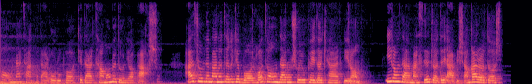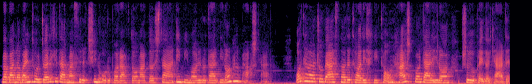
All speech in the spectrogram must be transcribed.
تا اون نه تنها در اروپا که در تمام دنیا پخش شد. از جمله مناطقی که بارها تا اون در اون شیوع پیدا کرد ایران بود. ایران در مسیر جاده ابریشم قرار داشت و بنابراین تجاری که در مسیر چین و اروپا رفت آمد داشتن این بیماری رو در ایران هم پخش کرد. با توجه به اسناد تاریخی تا اون هشت بار در ایران شیوع پیدا کرده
